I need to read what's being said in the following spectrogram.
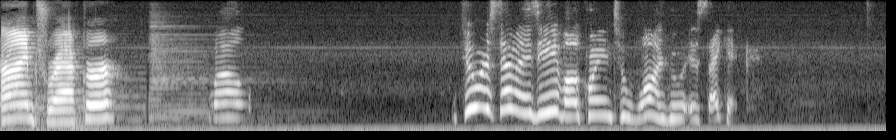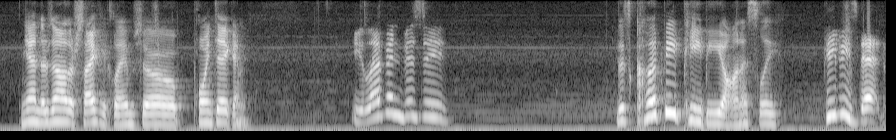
I'm tracker. well, two or seven is evil according to one who is psychic. Yeah, and there's another psychic claim, so point taken. Eleven visited. This could be PB, honestly. PB's dead.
